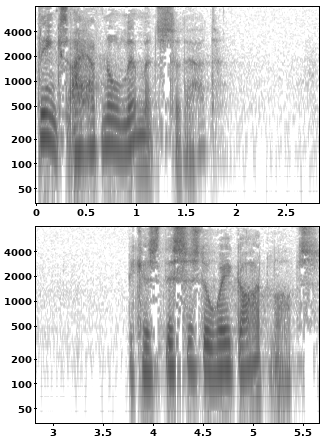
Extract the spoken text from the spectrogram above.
thinks, I have no limits to that. Because this is the way God loves.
